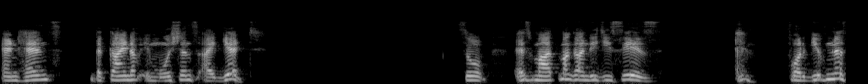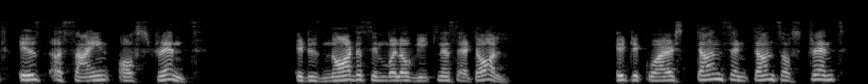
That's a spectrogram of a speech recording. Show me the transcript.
and hence the kind of emotions I get. So as Mahatma Gandhi ji says, forgiveness is a sign of strength. It is not a symbol of weakness at all. It requires tons and tons of strength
